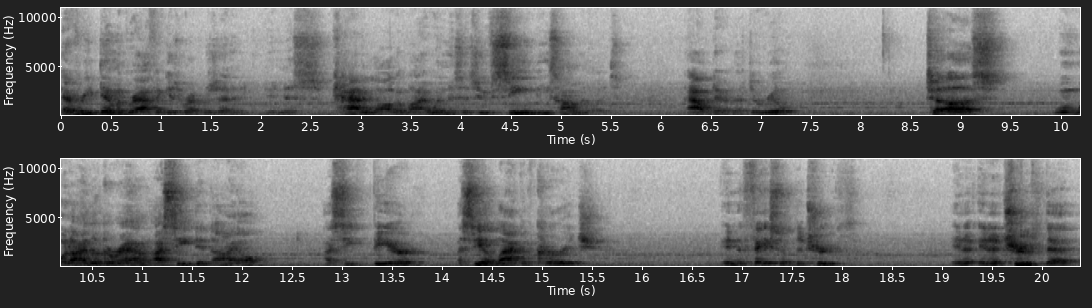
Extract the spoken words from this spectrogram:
every demographic is represented in this catalog of eyewitnesses who've seen these hominoids out there, that they're real. To us, when, when I look around, I see denial, I see fear, I see a lack of courage in the face of the truth. In a, in a truth that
